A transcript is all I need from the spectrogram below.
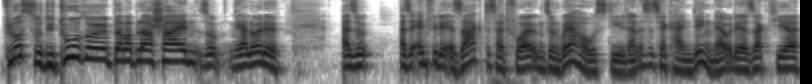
Plus so die Toure, bla bla bla Schein. So, ja Leute, also, also entweder er sagt es halt vorher, irgendein so ein Warehouse-Stil, dann ist es ja kein Ding, ne? Oder er sagt hier,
